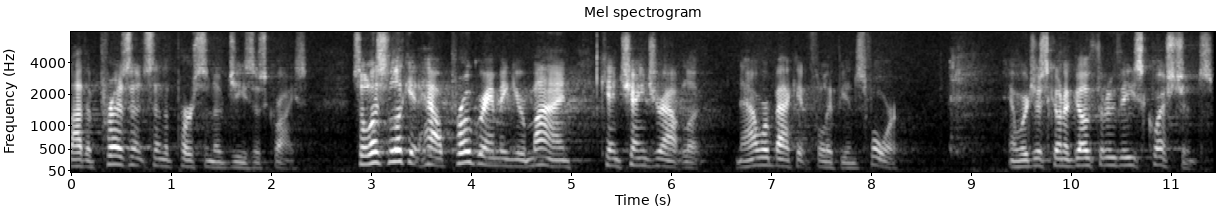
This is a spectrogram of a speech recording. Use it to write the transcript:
by the presence and the person of Jesus Christ. So let's look at how programming your mind can change your outlook. Now we're back at Philippians 4. And we're just going to go through these questions.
